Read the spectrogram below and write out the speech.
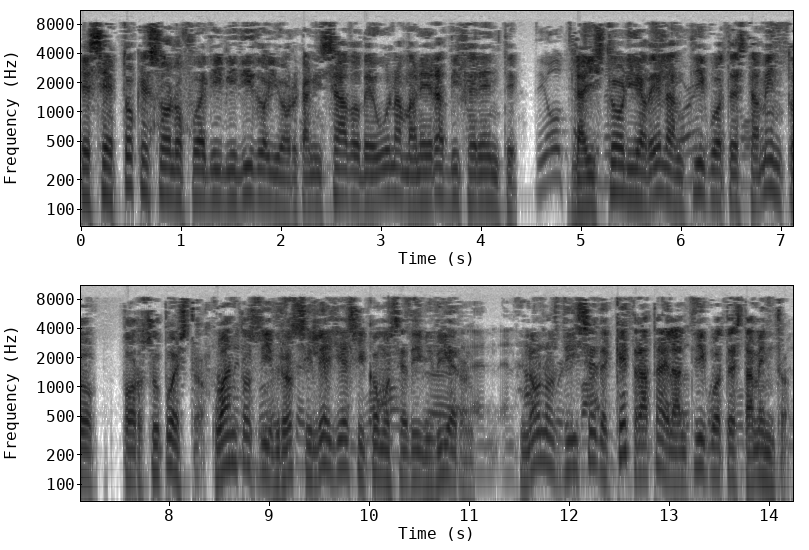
excepto que solo fue dividido y organizado de una manera diferente. La historia del Antiguo Testamento, por supuesto. ¿Cuántos libros y leyes y cómo se dividieron? No nos dice de qué trata el Antiguo Testamento.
